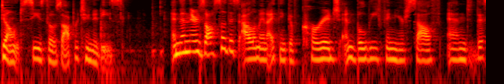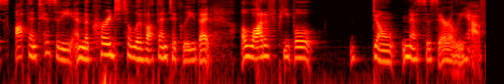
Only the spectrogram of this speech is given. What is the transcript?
don't seize those opportunities. And then there's also this element, I think, of courage and belief in yourself and this authenticity and the courage to live authentically that a lot of people don't necessarily have.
